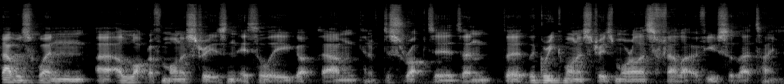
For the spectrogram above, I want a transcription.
that was when uh, a lot of monasteries in Italy got um, kind of disrupted, and the, the Greek monasteries more or less fell out of use at that time.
